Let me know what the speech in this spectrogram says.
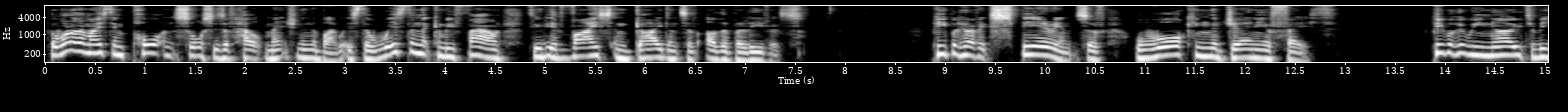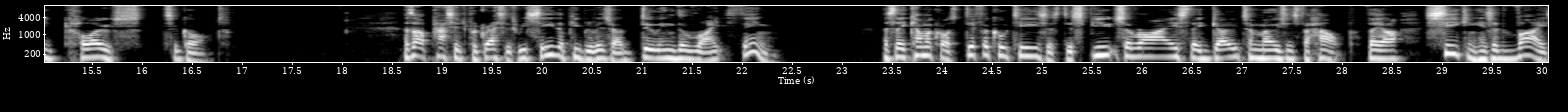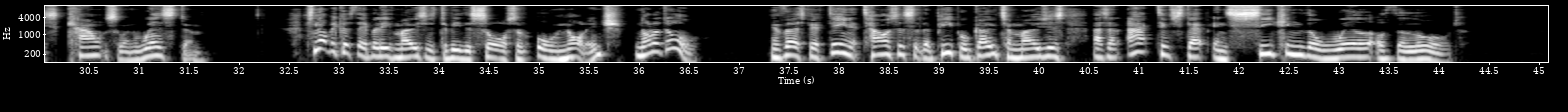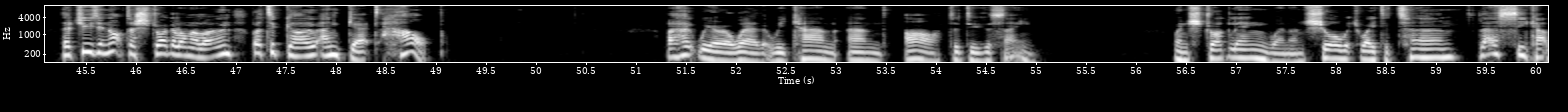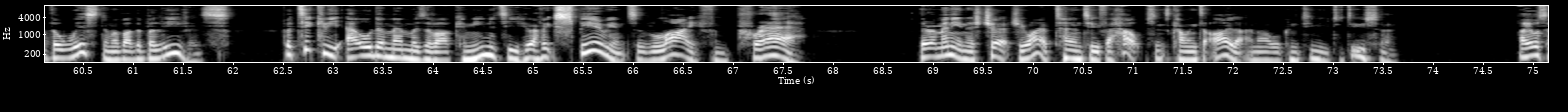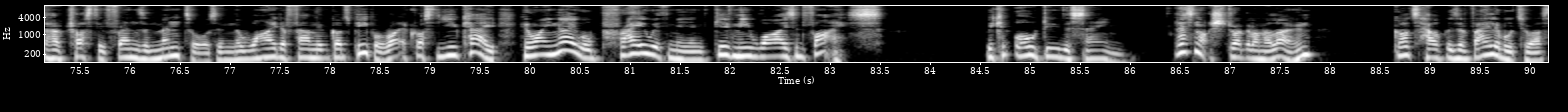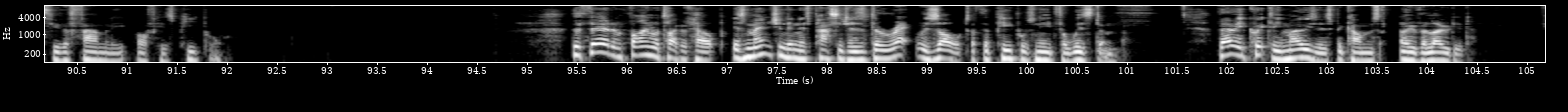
But one of the most important sources of help mentioned in the Bible is the wisdom that can be found through the advice and guidance of other believers. People who have experience of walking the journey of faith. People who we know to be close to God. As our passage progresses, we see the people of Israel doing the right thing. As they come across difficulties, as disputes arise, they go to Moses for help. They are seeking his advice, counsel, and wisdom. It's not because they believe Moses to be the source of all knowledge, not at all. In verse 15, it tells us that the people go to Moses as an active step in seeking the will of the Lord. They're choosing not to struggle on alone, but to go and get help. I hope we are aware that we can and are to do the same. When struggling, when unsure which way to turn, let us seek out the wisdom of other believers, particularly elder members of our community who have experience of life and prayer. There are many in this church who I have turned to for help since coming to Islay, and I will continue to do so. I also have trusted friends and mentors in the wider family of God's people right across the UK who I know will pray with me and give me wise advice. We can all do the same. Let's not struggle on alone. God's help is available to us through the family of his people. The third and final type of help is mentioned in this passage as a direct result of the people's need for wisdom. Very quickly, Moses becomes overloaded.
